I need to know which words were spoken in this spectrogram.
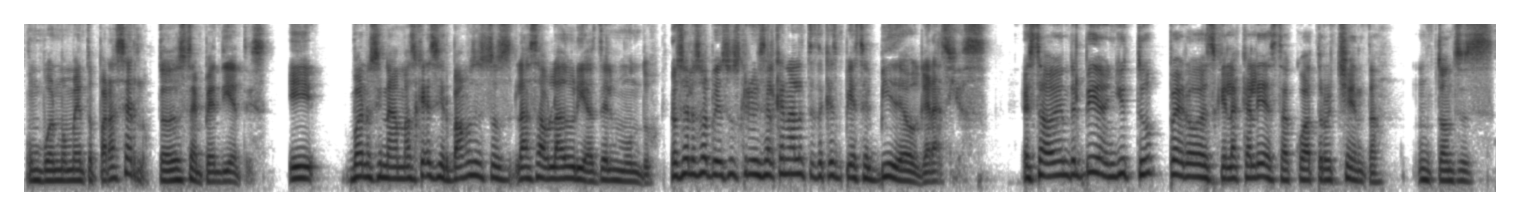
un buen momento para hacerlo. Entonces estén pendientes. Y bueno, sin nada más que decir, vamos, esto es las habladurías del mundo. No se les olvide suscribirse al canal antes de que empiece el video, gracias. Estaba viendo el video en YouTube, pero es que la calidad está a 480. Entonces,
